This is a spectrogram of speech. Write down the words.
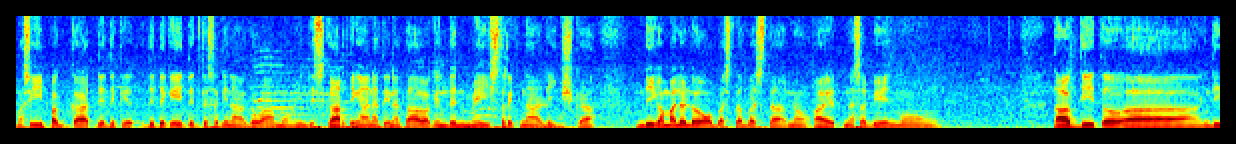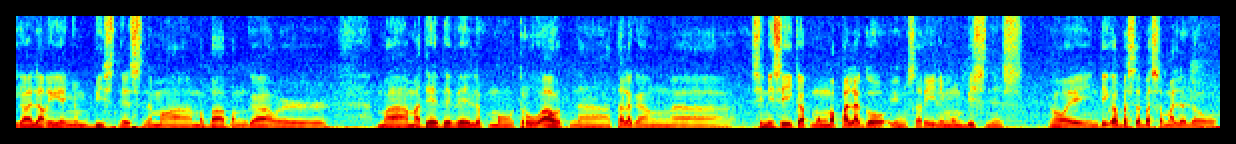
masipag ka at dedica- dedicated ka sa ginagawa mo. Yung discarding nga na tinatawag and then may street knowledge ka. Hindi ka maloloko basta-basta, no? Kahit nasabihin mong tawag dito, ah, hindi kalakihan yung business na mga mababangga or ma madedevelop mo throughout na talagang ah, sinisikap mong mapalago yung sarili mong business. Okay, hindi ka basta-basta maloloko.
